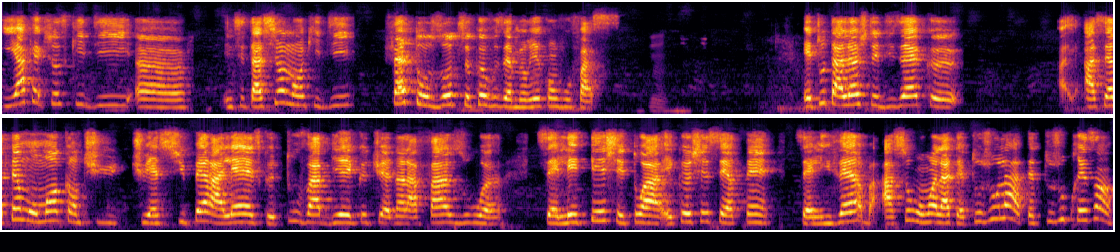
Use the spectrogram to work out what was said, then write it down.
Il y a quelque chose qui dit, euh, une citation non, qui dit Faites aux autres ce que vous aimeriez qu'on vous fasse. Hmm. Et tout à l'heure, je te disais que à certains moments, quand tu, tu, es super à l'aise, que tout va bien, que tu es dans la phase où euh, c'est l'été chez toi et que chez certains, c'est l'hiver, bah, à ce moment-là, tu es toujours là, tu es toujours présent.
